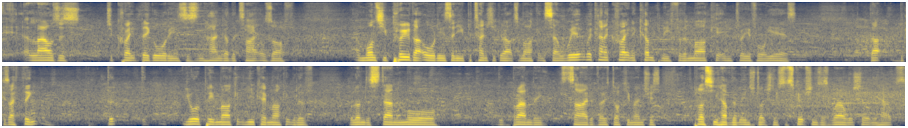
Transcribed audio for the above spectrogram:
it allows us to create big audiences and hang other titles off. And once you prove that audience, then you potentially go out to market and sell. We're, we're kind of creating a company for the market in three or four years. That because I think that the European market, the UK market, will have will understand more the branding side of those documentaries Plus, you have the introduction of subscriptions as well, which certainly helps.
